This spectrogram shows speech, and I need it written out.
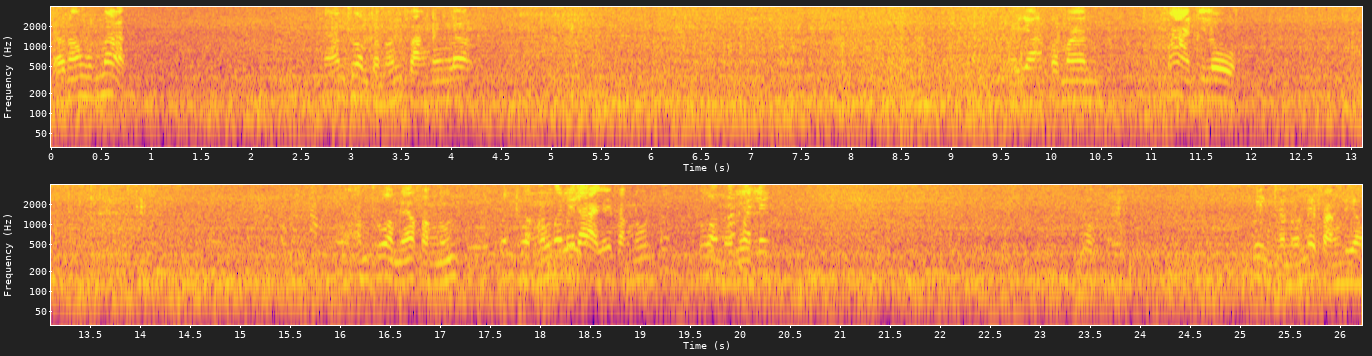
แล้วน้องบุญมาก น้ำท่วมถนนฝั่งหนึ่งแล้วระยะประมาณ 5 กิโล น้ำ ท่วมแล้วฝั่งนู้นคนถ่วฝั่งงหมนู้นดเลไม่ยได้เลยฝั่งนู้นท่วมหมดเลยเลยท่วมเลยวิ่งถนนได้ฝั่งเดียว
